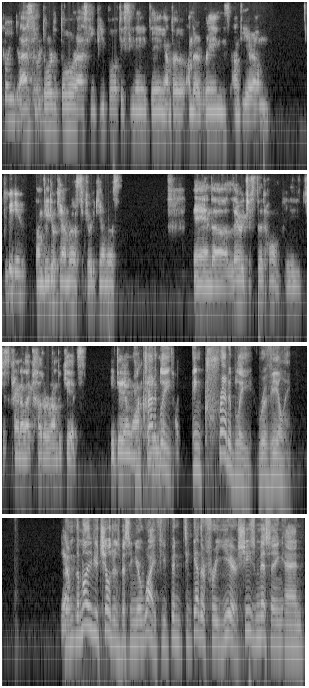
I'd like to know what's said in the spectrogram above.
going door asking to door. door to door, asking people if they seen anything on the on their rings, on the um, video, on video cameras, security cameras. And uh, Larry just stood home. He just kind of like huddled around the kids. He didn't want incredibly, incredibly revealing. Yeah. The, the, mother of your children's missing. Your wife. You've been together for years. She's missing, and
